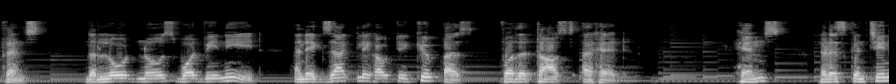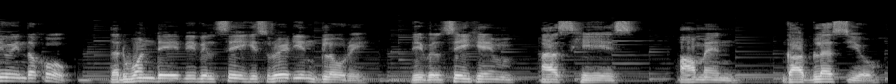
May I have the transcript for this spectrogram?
Friends, the Lord knows what we need and exactly how to equip us for the tasks ahead. Hence, let us continue in the hope that one day we will see His radiant glory. We will see Him as He is. Amen. God bless you.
